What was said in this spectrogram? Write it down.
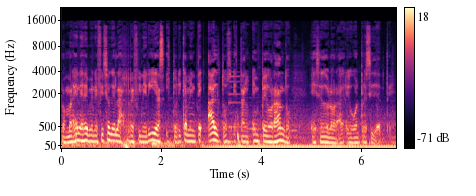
los márgenes de beneficio de las refinerías históricamente altos están empeorando ese dolor, agregó el presidente.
